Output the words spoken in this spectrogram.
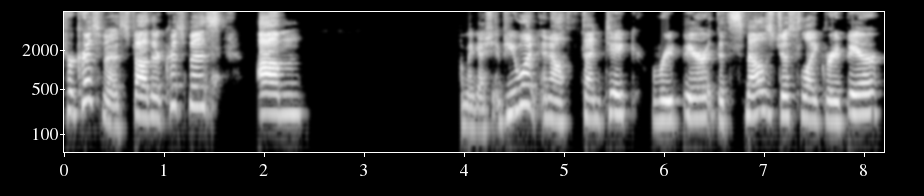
for Christmas, Father Christmas. Um, oh my gosh, if you want an authentic root beer that smells just like root beer,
